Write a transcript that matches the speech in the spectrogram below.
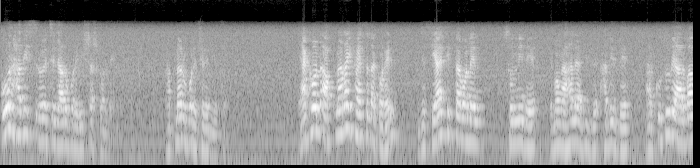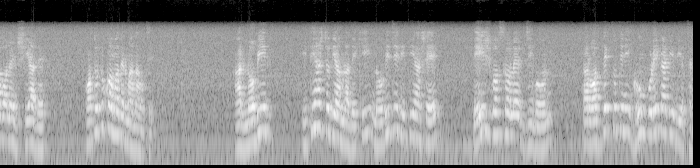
কোন হাদিস রয়েছে যার উপরে বিশ্বাস করবে? আপনার উপরে ছেড়ে দিয়েছে। এখন আপনারাই ফয়সলা করেন যে সিয়ায় চিত্তা বলেন সুন্নিদের এবং আহলে হাদিসদের আর কুতুবে আরবা বলেন শিয়াদের, কতটুকু আমাদের মানা উচিত? আর নবীর ইতিহাস যদি আমরা দেখি, নবীজির ইতিহাসে তেইশ বছরের জীবন, তার অর্ধেক তো তিনি ঘুম পড়েই কাটিয়ে দিয়েছেন।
